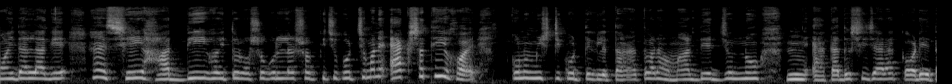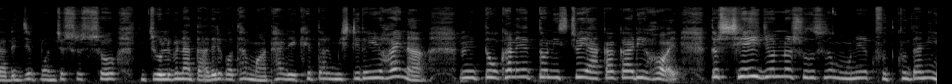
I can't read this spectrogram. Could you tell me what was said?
ময়দা লাগে। হ্যাঁ সেই হাত দিয়েই হয়তো রসগোল্লার সব কিছু করছে মানে একসাথেই হয়। কোনো মিষ্টি করতে গেলে তারা তো আর আমাদের জন্য একাদশী যারা করে, তাদের যে পঞ্চশস্য চলবে না, তাদের কথা মাথায় রেখে তো আর মিষ্টি তৈরি হয় না। তো ওখানে তো নিশ্চয়ই একাকারই হয়। তো সেই জন্য শুধু শুধু মনের খুঁতখুঁতানি,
